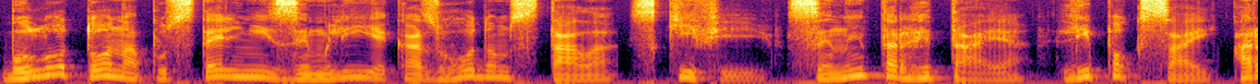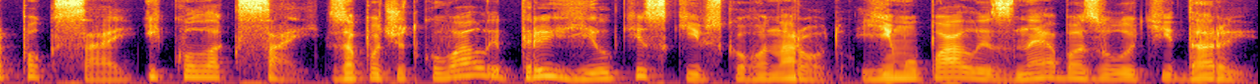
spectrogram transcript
Було то на пустельній землі, яка згодом стала Скіфією. Сини Таргитая, Ліпоксай, Арпоксай і Колаксай започаткували три гілки скіфського народу. Їм упали з неба золоті дари,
